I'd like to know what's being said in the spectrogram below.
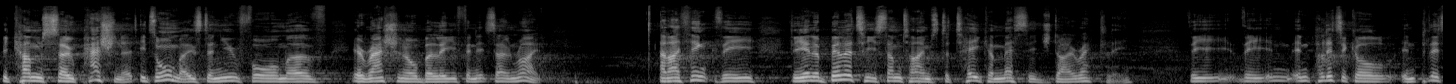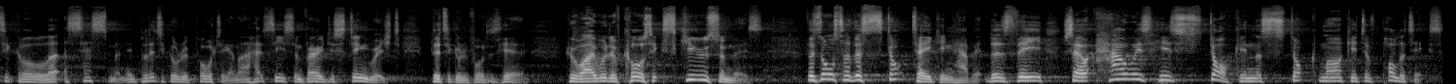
becomes so passionate, it's almost a new form of irrational belief in its own right. And I think the, the inability sometimes to take a message directly the, the, in, in, political, in political uh, assessment, in political reporting, and I see some very distinguished political reporters here, who I would, of course, excuse from this. There's also the stock taking habit. There's the, so, how is his stock in the stock market of politics?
